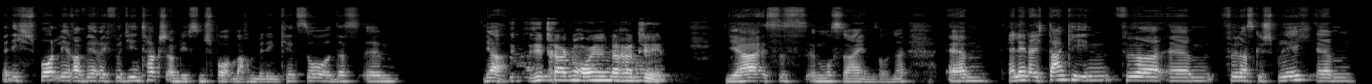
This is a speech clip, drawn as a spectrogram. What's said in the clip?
wenn ich Sportlehrer wäre, ich würde jeden Tag am liebsten Sport machen mit den Kids. So, das, ähm, ja. Sie, Sie tragen Eulen nach Athen. Ja, es ist, äh, muss sein, so, ne. Ähm, Helena, ich danke Ihnen für, ähm, für das Gespräch. Ähm,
